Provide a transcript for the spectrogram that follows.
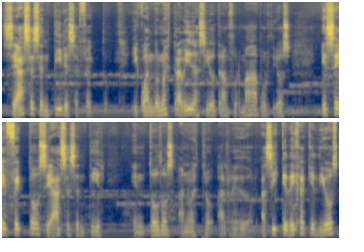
se hace sentir ese efecto. Y cuando nuestra vida ha sido transformada por Dios, ese efecto se hace sentir en todos a nuestro alrededor. Así que deja que Dios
